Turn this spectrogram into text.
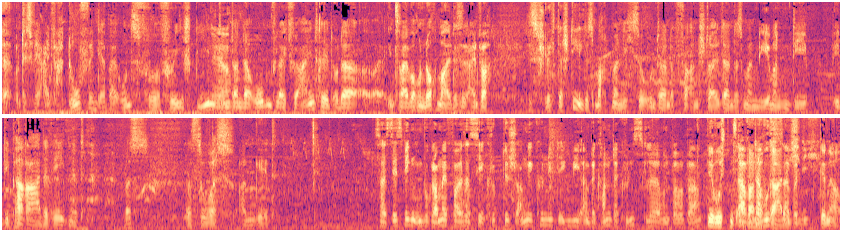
Äh, Und das wäre einfach doof, wenn der bei uns for free spielt Ja. und dann da oben vielleicht für Eintritt oder äh, in zwei Wochen nochmal. Das ist einfach, das ist schlechter Stil. Das macht man nicht so unter Veranstaltern, dass man jemanden die, in die Parade regnet, was, was sowas angeht. Das heißt, deswegen im Programm war es sehr kryptisch angekündigt, irgendwie ein bekannter Künstler und bla bla bla. Wir wussten es einfach da noch gar nicht. nicht. Genau,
